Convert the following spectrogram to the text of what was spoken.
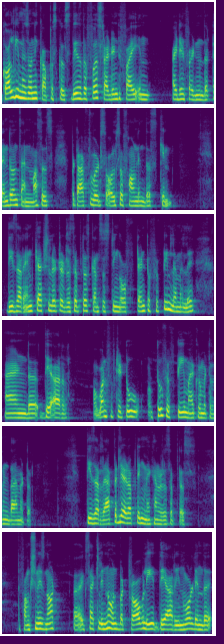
Golgi Mazzoni corpuscles, these are the first identified in, identified in the tendons and muscles, but afterwards also found in the skin. These are encapsulated receptors consisting of 10 to 15 lamellae and uh, they are 150 to 250 micrometer in diameter. These are rapidly adapting mechanoreceptors. The function is not uh, exactly known, but probably they are involved in the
